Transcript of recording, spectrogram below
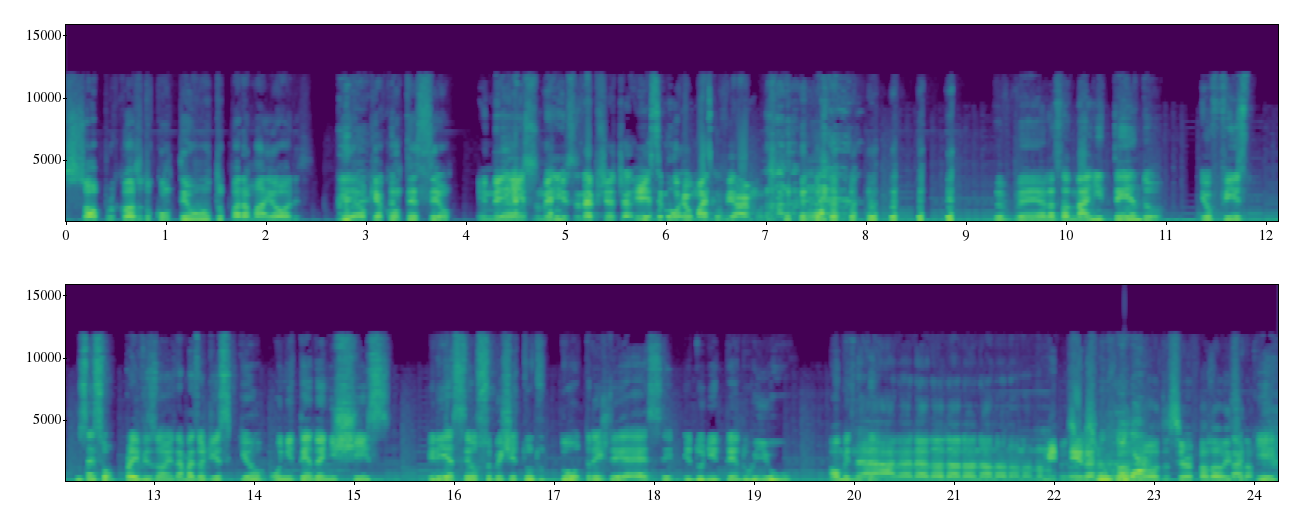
só por causa do conteúdo para maiores. E é o que aconteceu. E nem É. isso, nem isso. Snapchat, esse morreu mais que o VR, mano. Tudo bem, olha só. Na Nintendo, eu fiz. Não sei se são previsões, né? Mas eu disse que o, o Nintendo NX iria ser o substituto do 3DS e do Nintendo Wii U ao mesmo tempo. Não, não, não, não, não, não, não, não, não, não, não. Mentira. O senhor falou, o senhor falou isso, Tá não. aqui.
